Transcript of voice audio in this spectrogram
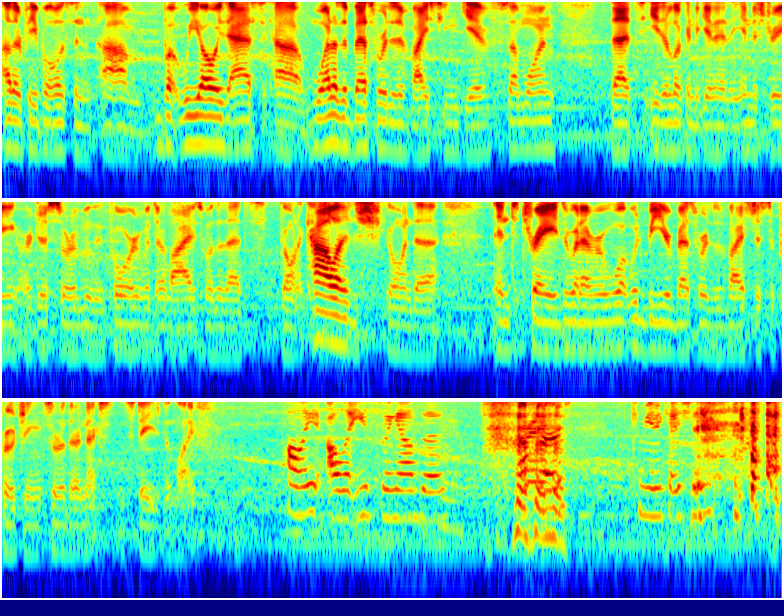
other people listen. Um, but we always ask, uh, what are the best words of advice you can give someone that's either looking to get into the industry or just sort of moving forward with their lives, whether that's going to college, going to into trades or whatever. What would be your best words of advice just approaching sort of their next stage in life? Holly, I'll let you swing out the first. Communication.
